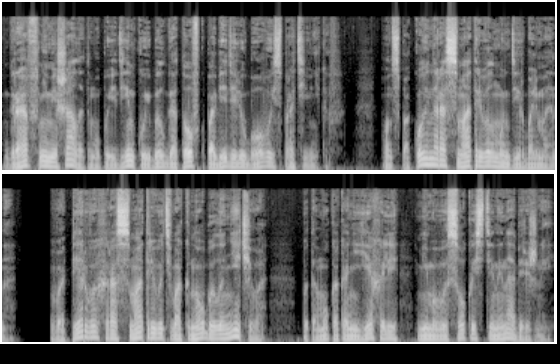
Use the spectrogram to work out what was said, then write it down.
Граф не мешал этому поединку и был готов к победе любого из противников. Он спокойно рассматривал мундир Бальмена. Во-первых, рассматривать в окно было нечего, потому как они ехали мимо высокой стены набережной.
